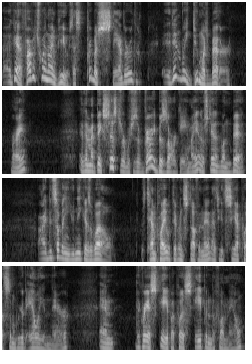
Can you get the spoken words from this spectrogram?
again, 529 views, that's pretty much standard. It didn't really do much better, right? And then my big sister, which is a very bizarre game, I didn't understand it one bit. I did something unique as well. A template with different stuff in it. As you can see, I put some weird alien there. And the Great Escape, I put Escape in the thumbnail.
